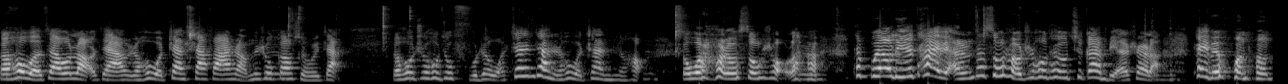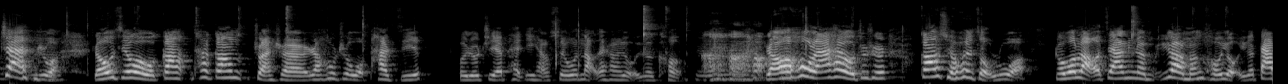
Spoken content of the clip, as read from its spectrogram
然后我在我姥姥家，然后我站沙发上，那时候刚学会站，然后之后就扶着我站站，然后我站得挺好，然后我姥姥就松手了，嗯。他不要离得太远，他松手之后他又去干别的事儿了，他以为我能站住，然后结果我刚他刚转身，然后之后我啪叽我就直接拍地上，所以我脑袋上有一个坑。嗯然后后来还有就是刚学会走路，然后我姥姥家那个院儿门口有一个大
